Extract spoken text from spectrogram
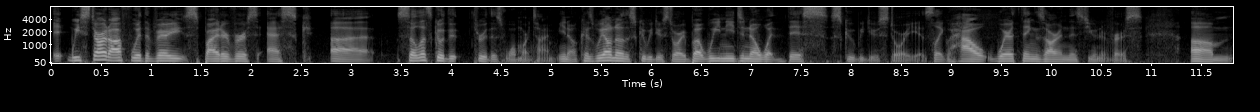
it, we start off with a very Spider Verse esque. Uh, so let's go th- through this one more time, you know, because we all know the Scooby Doo story, but we need to know what this Scooby Doo story is, like how where things are in this universe. Um,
